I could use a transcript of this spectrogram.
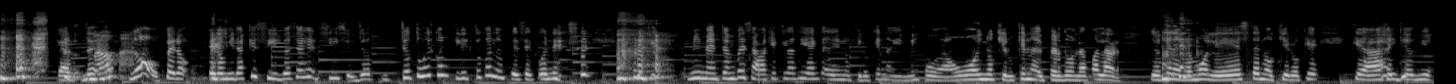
¿No? pero, pero mira que sirve ese ejercicio. Yo, yo tuve conflicto cuando empecé con ese. mi mente empezaba, ¿qué clase de No quiero que nadie me joda hoy, no quiero que nadie, perdón la palabra, quiero que nadie me moleste, no quiero que, que, ay, Dios mío.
